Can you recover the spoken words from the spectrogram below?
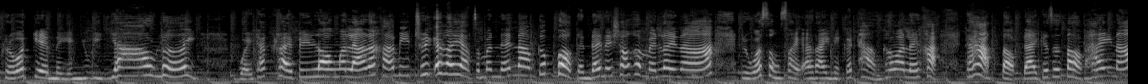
เพราะว่าเกมเนี่ยยังอยู่อีกยาวเลย ไว้ถ้าใครไปลองมาแล้วนะคะ มีทริคอะไรอยากจะมาแนะนำก็บอกกันได้ในช่องคอมเมนต์เลยนะ หรือว่าสงสัยอะไรเนี่ยก็ถามเข้ามาเลยค่ะ ถ้าหากตอบได้ก็จะตอบให้นะ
